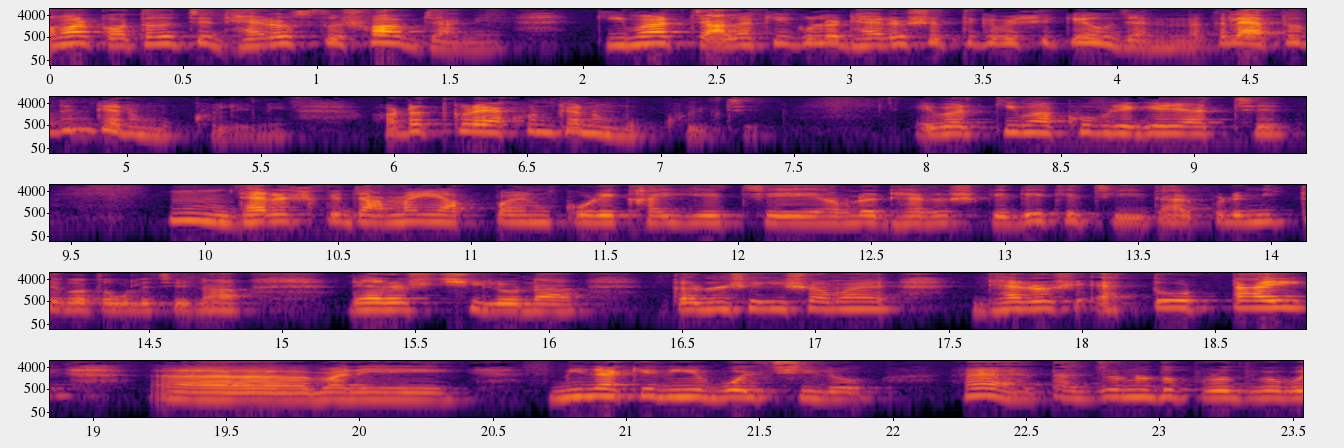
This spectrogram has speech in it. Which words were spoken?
আমার কথা হচ্ছে ঢ্যাঁড়স তো সব জানে। কিমার চালাকিগুলো ঢ্যাঁড়সের থেকে বেশি কেউ জানে না। তাহলে এতদিন কেন মুখ খুলেনি? হঠাৎ করে এখন কেন মুখ খুলছে? এবার কিমা খুব রেগে যাচ্ছে। হুম ঢ্যাঁড়সকে জামাই আপ্যায়ন করে খাইয়েছে, আমরা ঢ্যাঁড়সকে দেখেছি। তারপরে মিথ্যে কথা বলেছে, না ঢ্যাঁড়স ছিল না। কারণ সেই সময় ঢ্যাঁড়স এতটাই মানে মিনাকে নিয়ে বলছিল হ্যাঁ তার জন্য তো প্রদীপবাবু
